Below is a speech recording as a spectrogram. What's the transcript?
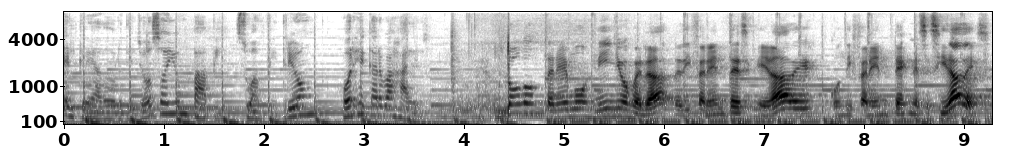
el creador de Yo Soy un Papi, su anfitrión, Jorge Carvajal. Todos tenemos niños, ¿verdad?, de diferentes edades, con diferentes necesidades.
